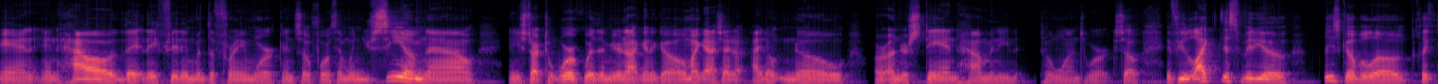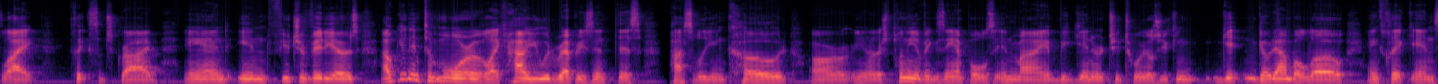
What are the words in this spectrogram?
and and how they, they fit in with the framework and so forth. And when you see them now and you start to work with them you're not going to go oh my gosh I don't, I don't know or understand how many to ones work. So if you like this video please go below click like click subscribe and in future videos I'll get into more of like how you would represent this possibly in code or you know there's plenty of examples in my beginner tutorials. You can get go down below and click and,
